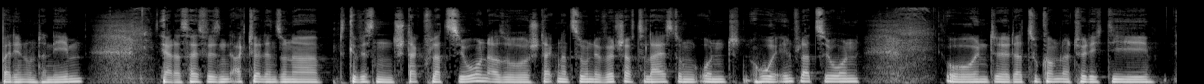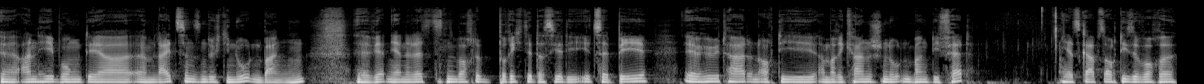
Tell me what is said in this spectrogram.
bei den Unternehmen. Ja, das heißt, wir sind aktuell in so einer gewissen Stagflation, also Stagnation der Wirtschaftsleistung und hohe Inflation. Und äh, dazu kommt natürlich die äh, Anhebung der ähm, Leitzinsen durch die Notenbanken. Äh, wir hatten ja in der letzten Woche berichtet, dass hier die EZB erhöht hat und auch die amerikanische Notenbank, die Fed. Jetzt gab es auch diese Woche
